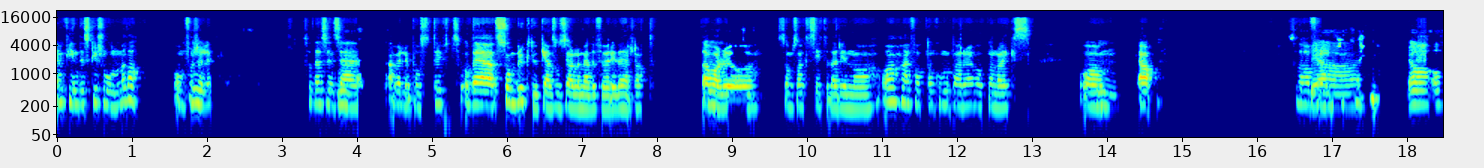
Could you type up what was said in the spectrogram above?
en fin diskusjon med, da. Om forskjellige ting. Så det syns jeg er veldig positivt. Og det, sånn brukte jo ikke jeg sosiale medier før i det hele tatt. Da var det jo som sagt sitte der inne og Å, har jeg fått noen kommentarer, har jeg fått noen likes? Og Mm. ja. Så det har forandret seg. Ja,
